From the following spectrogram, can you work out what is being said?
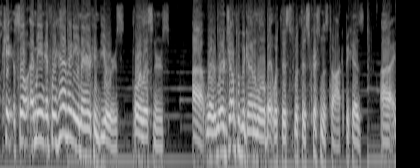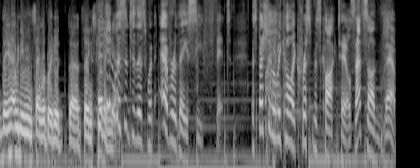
okay, so I mean, if we have any American viewers or listeners, uh, we're, we're jumping the gun a little bit with this with this Christmas talk because uh, they haven't even celebrated uh, They Thanksgiving can yet. listen to this whenever they see fit. Especially when we call it Christmas cocktails. That's on them.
